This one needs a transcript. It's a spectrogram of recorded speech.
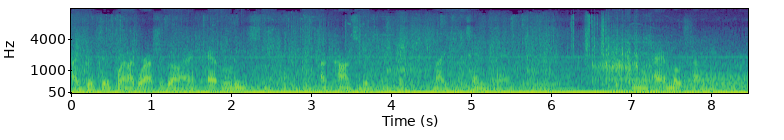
like good to the point like where I should go at, at least a constant like 10 ping. I mean, at most, I mean.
